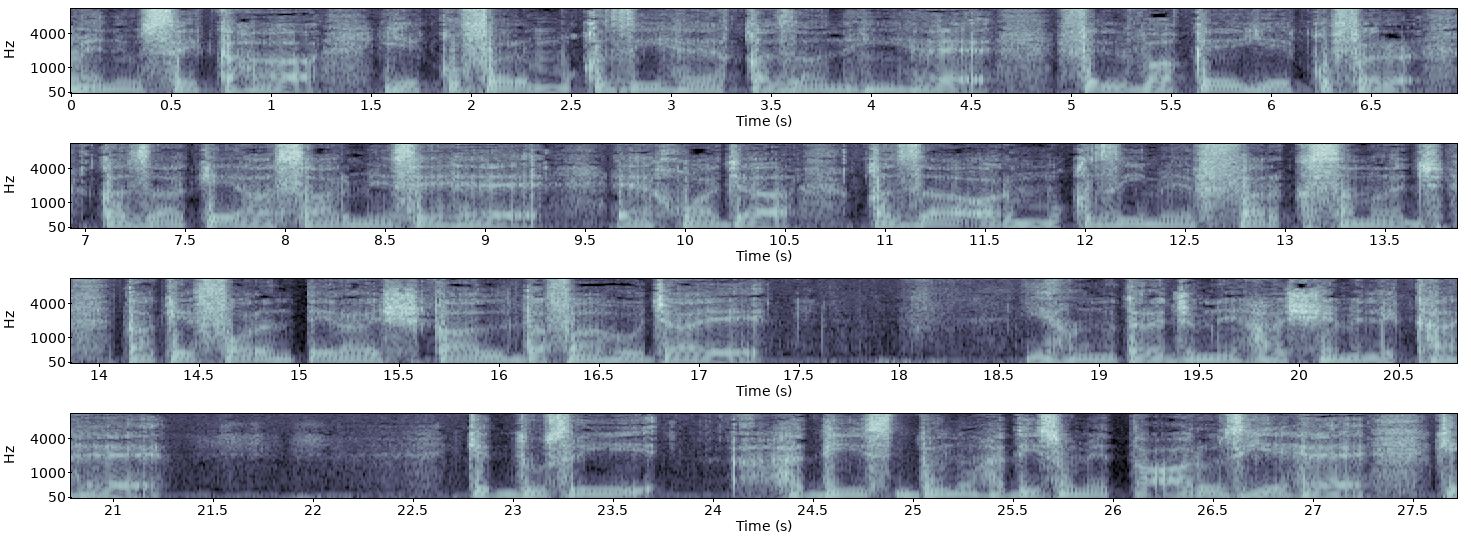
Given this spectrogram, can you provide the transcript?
मैंने उससे कहा, ये कुफर मुकजी है, कज़ा नहीं है। फिल वाक़ ये कुफर कज़ा के आसार में से है। ए ख्वाजा, कज़ा और मुकजी में फ़र्क समझ, ताकि फ़ौरन तेरा इश्काल दफ़ा हो जाए। यहाँ मुतरजम ने हाशिए में लिखा है कि दूसरी हदीस, दोनों हदीसों में तारुज ये है कि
